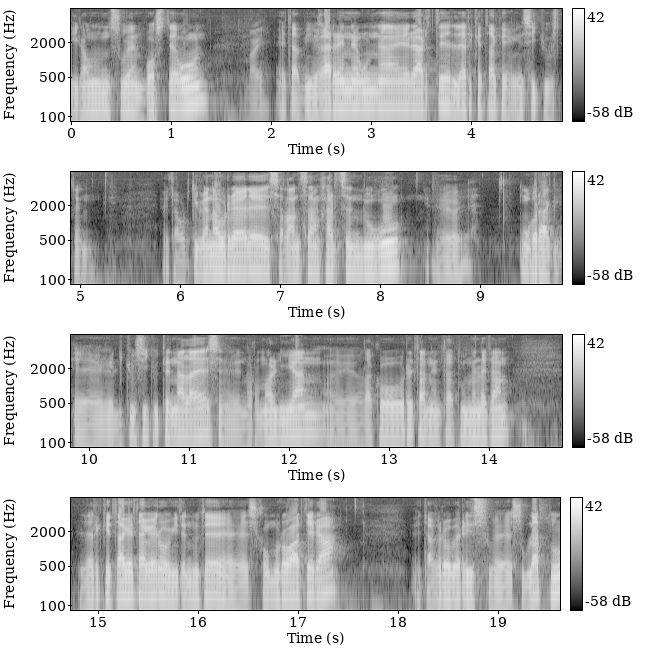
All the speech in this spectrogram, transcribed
iraun zuen bost egun, bai. eta bigarren eguna erarte leherketak egin zituzten. Eta hortikan aurrea ere zalantzan jartzen dugu, e, obrak e, gelitu zituten ala ez, e, normalian, e, odako horretan eta tuneletan, leherketak eta gero egiten dute eskombro batera, eta gero berriz e, zulatu,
